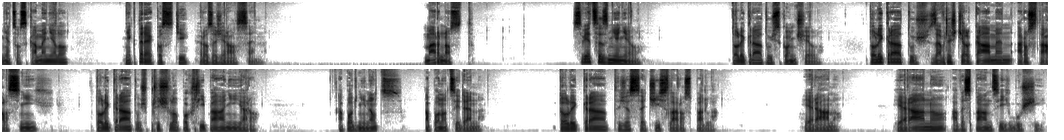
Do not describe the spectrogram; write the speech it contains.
Něco skamenělo, některé kosti rozežral sen. Marnost. Svět se změnil. Tolikrát už skončil. Tolikrát už zavřeštěl kámen a roztál sníh, tolikrát už přišlo pochřípání jaro. A pod ní noc a po noci den. Tolikrát, že se čísla rozpadla. Je ráno. Je ráno a ve spáncích buší.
